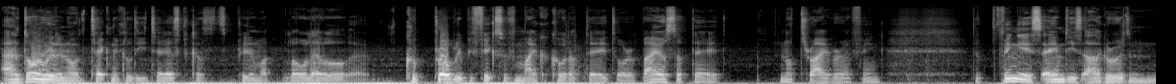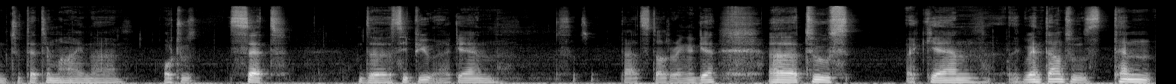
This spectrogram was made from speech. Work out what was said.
I don't really know the technical details because it's pretty much low level. Uh, could probably be fixed with a microcode update or a BIOS update, not driver, I think. The thing is, AMD's algorithm to determine uh, or to set the CPU again, bad stuttering again uh, to again it went down to 10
